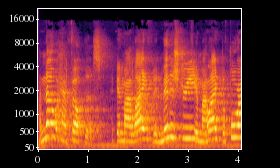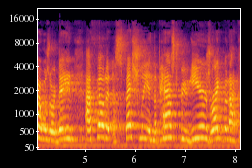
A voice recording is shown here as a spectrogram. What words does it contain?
I know I have felt this in my life, in ministry, in my life before I was ordained. I felt it especially in the past few years, right when I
